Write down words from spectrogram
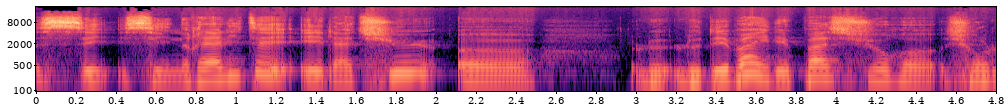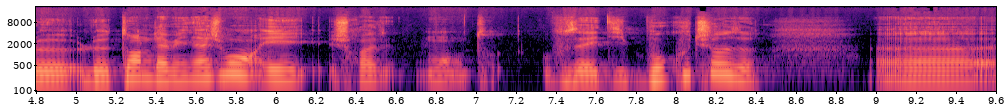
c'est une réalité. Et là-dessus, le, débat, il n'est pas sur, sur le, temps de l'aménagement. Et je crois, vous avez dit beaucoup de choses. Euh,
